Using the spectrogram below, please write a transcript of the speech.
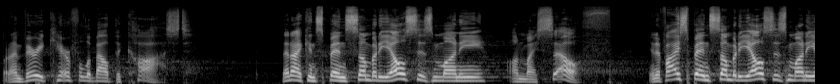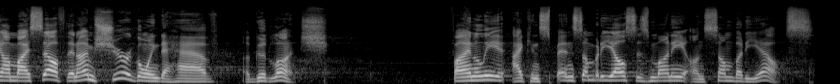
but I'm very careful about the cost. Then I can spend somebody else's money on myself. And if I spend somebody else's money on myself, then I'm sure going to have a good lunch. Finally, I can spend somebody else's money on somebody else.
